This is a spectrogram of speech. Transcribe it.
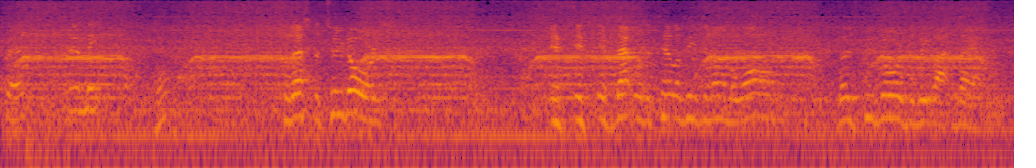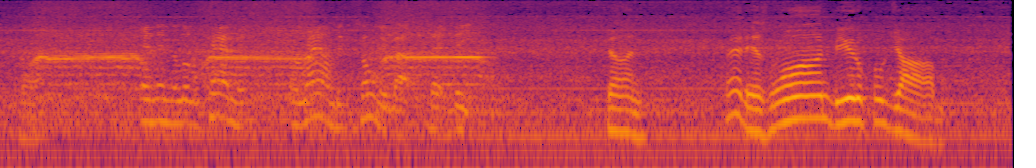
Okay. That makes. So that's the two doors. If, if, if that was a television on the wall, those two doors would be like that. Right. And then the little cabinet around it's only about that deep. Done. That is one beautiful job.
